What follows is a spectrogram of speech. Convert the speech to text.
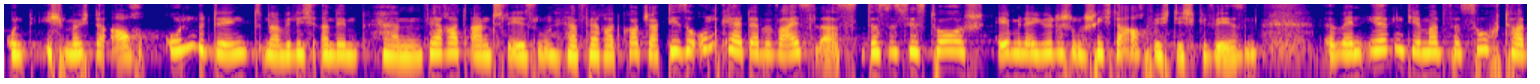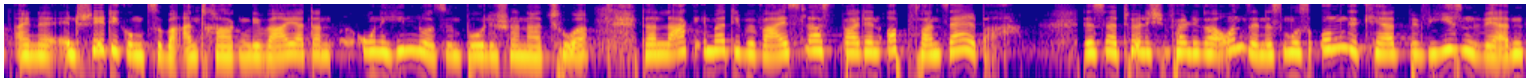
Und ich möchte auch unbedingt, da will ich an den Herrn Ferrat anschließen, Herr Ferrat Kotschak, diese Umkehr der Beweislast, das ist historisch eben in der jüdischen Geschichte auch wichtig gewesen wenn irgendjemand versucht hat, eine Entschädigung zu beantragen, die war ja dann ohnehin nur symbolischer Natur, dann lag immer die Beweislast bei den Opfern selber. Das ist natürlich völliger Unsinn. Es muss umgekehrt bewiesen werden,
